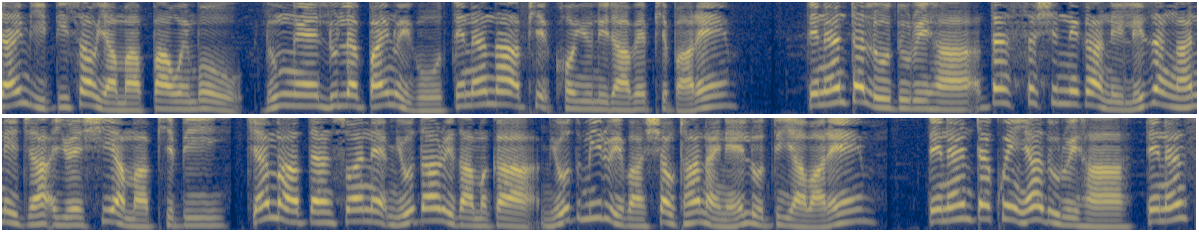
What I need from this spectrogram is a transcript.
တိုင်းပြည်တည်ဆောက်ရာမှာပါဝင်ဖို့လူငယ်လူလက်ပိုင်းတွေကိုတင်နန်းသားအဖြစ်ခေါ်ယူနေတာပဲဖြစ်ပါတယ်။ တင်နန်းတက်လူသူတွေဟာအသက်18နှစ်ကနေ45နှစ်ကြားအရွယ်ရှိရမှာဖြစ်ပြီးကျမ်းမာတန်ဆွမ်းတဲ့မျိုးသားတွေသာမကမျိုးသမီးတွေပါရှောက်ထားနိုင်တယ်လို့သိရပါတယ်။တင်နန်းတက်ခွင့်ရသူတွေဟာတင်နန်းဆ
